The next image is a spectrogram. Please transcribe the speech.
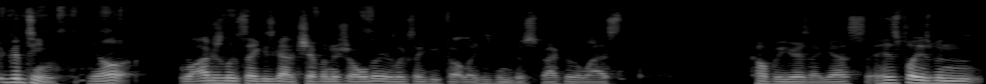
a good team. You know, Rodgers looks like he's got a chip on his shoulder. It looks like he felt like he's been disrespected the last couple years, I guess. His play's been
